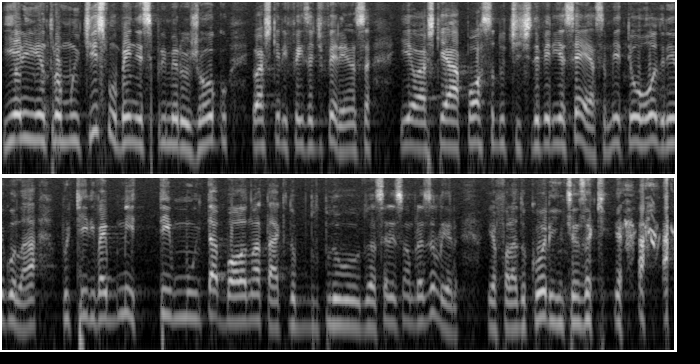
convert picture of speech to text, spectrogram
e ele entrou muitíssimo bem nesse primeiro jogo, eu acho que ele fez a diferença, e eu acho que a aposta do Tite deveria ser essa, meter o Rodrigo lá, porque ele vai meter muita bola no ataque do, do, da seleção brasileira. Eu ia falar do Corinthians aqui.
